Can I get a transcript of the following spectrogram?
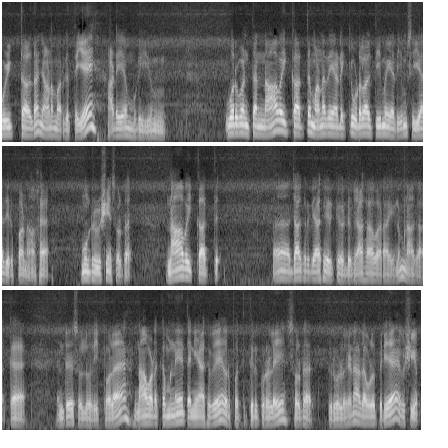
ஒழித்தால் தான் ஞான மார்க்கத்தையே அடைய முடியும். ஒருவன் தன் நாவை காத்து மனதை அடக்கி உடலால் தீமை எதையும் செய்யாதிருப்பானாக. மூன்று விஷயம் சொல்கிறார் நாவை காத்து ஜாக்கிரதையாக இருக்க வேண்டும். யாகாவாராயினும் நாகாக்க என்று சொல்வதைப் போல நாவடக்கம்னே தனியாகவே ஒரு பத்து திருக்குறளை சொல்கிறார் திருவள்ளுவர். ஏன்னா அது அவ்வளோ பெரிய விஷயம்.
